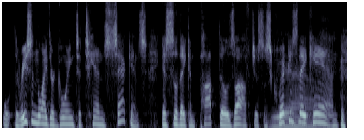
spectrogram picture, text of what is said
Well, the reason why they're going to 10 seconds is so they can pop those off just as quick as they can,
